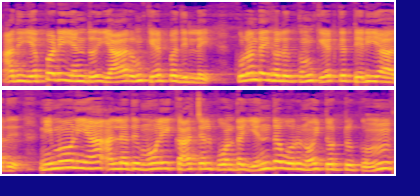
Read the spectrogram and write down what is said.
அது எப்படி என்று யாரும் கேட்பதில்லை. குழந்தைகளுக்கும் கேட்க தெரியாது. நிமோனியா அல்லது மூளை காய்ச்சல் போன்ற எந்த ஒரு நோய் தொற்றுக்கும்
